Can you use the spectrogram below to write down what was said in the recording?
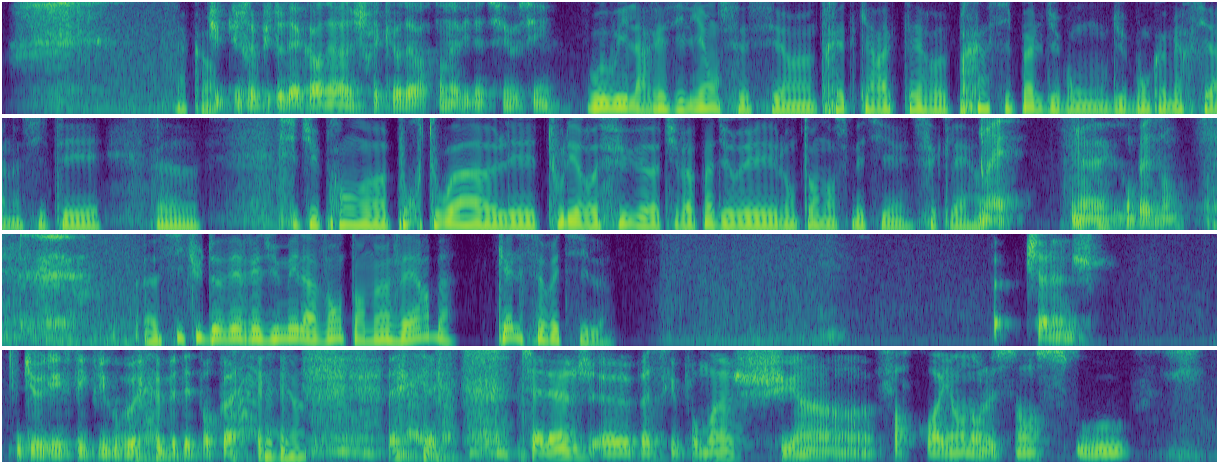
Tu, tu, serais plutôt d'accord Je serais curieux d'avoir ton avis là-dessus aussi. Oui, oui, la résilience, c'est un trait de caractère euh, principal du bon, du bon commercial. Si, es, euh, si tu prends pour toi euh, les, tous les refus, tu vas pas durer longtemps dans ce métier, c'est clair. Ouais, ouais complètement. Euh, si tu devais résumer la vente en un verbe, quel serait-il? Challenge. Tu veux que j'explique plus peut-être pourquoi? C'est bien. challenge euh, parce que pour moi, je suis un fort croyant dans le sens où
